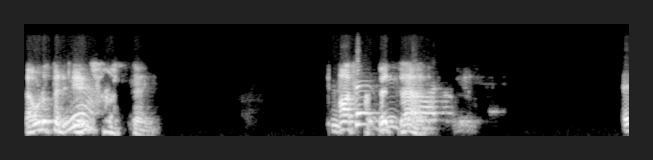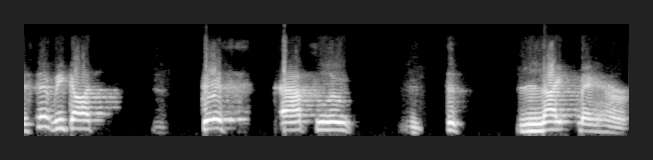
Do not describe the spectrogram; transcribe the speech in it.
That would have been Yeah. interesting. Instead, we that. got instead we got this absolute this nightmare.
